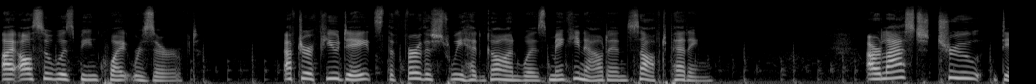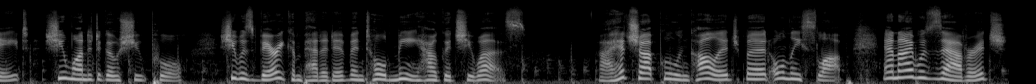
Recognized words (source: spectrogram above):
I also was being quite reserved. After a few dates, the furthest we had gone was making out and soft petting. Our last true date, she wanted to go shoot pool. She was very competitive and told me how good she was. I had shot pool in college, but only slop, and I was average.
